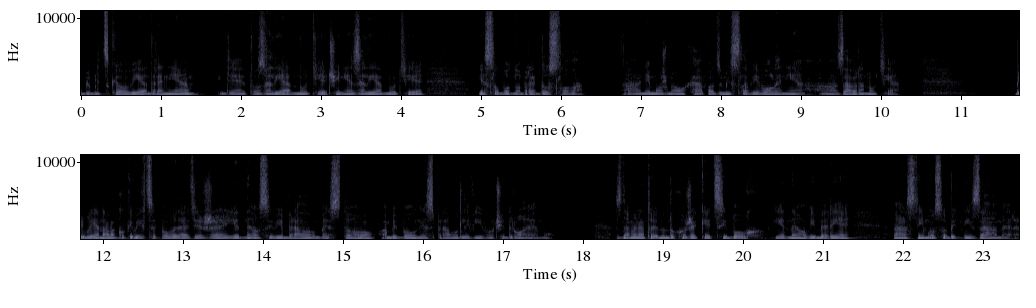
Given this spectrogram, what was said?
biblického vyjadrenia, kde to zhliadnutie či nezhliadnutie neslobodno brať doslova a nemôžeme ho chápať v zmysle vyvolenia a zavrhnutia. Biblia nám ako keby chce povedať, že jedného si vybral bez toho, aby bol nespravodlivý voči druhému. Znamená to jednoducho, že keď si Boh jedného vyberie, má s ním osobitný zámer.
